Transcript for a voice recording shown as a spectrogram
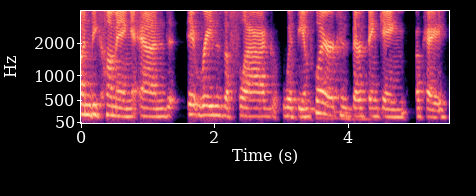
unbecoming and it raises a flag with the employer because they're thinking okay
